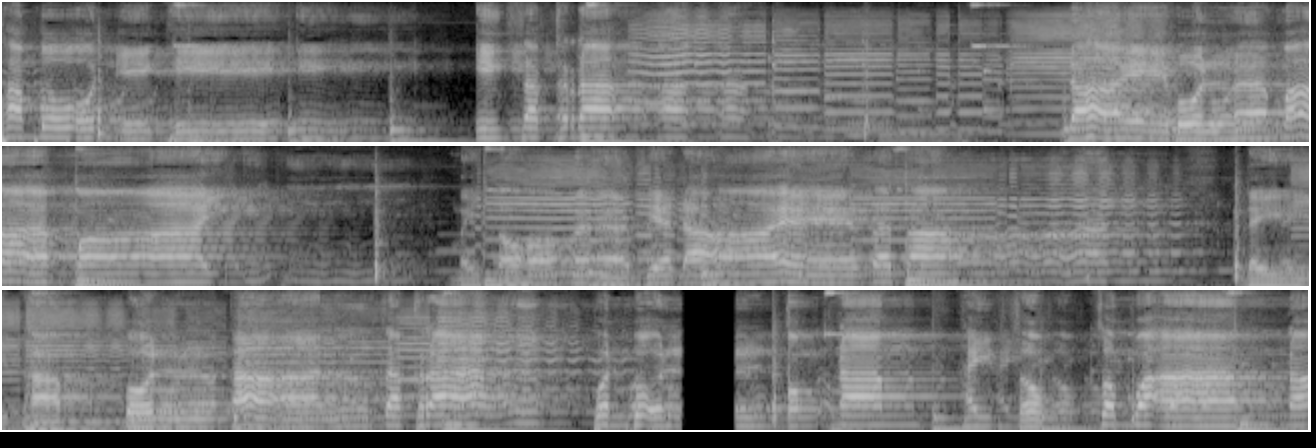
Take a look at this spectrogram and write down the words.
ทำบุญอีกที อีกสักครั้ง ได้บุญมากมาย ไม่ต้องเสียดายสตางค์ได้ทำบุญกันสักครั้งผลบุญคงนำให้สุขสมหวังนะ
